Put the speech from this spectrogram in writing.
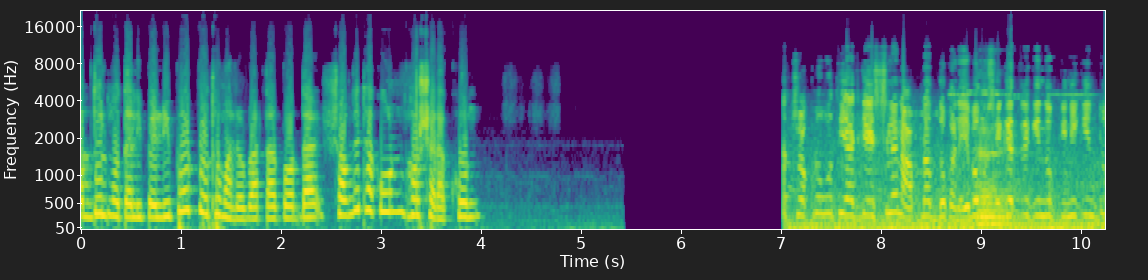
আব্দুল মোতালিবের রিপোর্ট প্রথম আলোর বার্তার পর্দায়। সঙ্গে থাকুন, ভরসা রাখুন। চক্রবর্তী আজকে এসেছিলেন আপনার দোকানে এবং হ্যাঁ। সেক্ষেত্রে কিন্তু তিনি কিন্তু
